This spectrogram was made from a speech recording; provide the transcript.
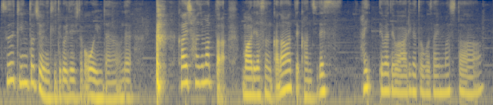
通勤途中に聞いてくれてる人が多いみたいなので 開始始まったら回り出すんかなって感じです。はい、ではではありがとうございました。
